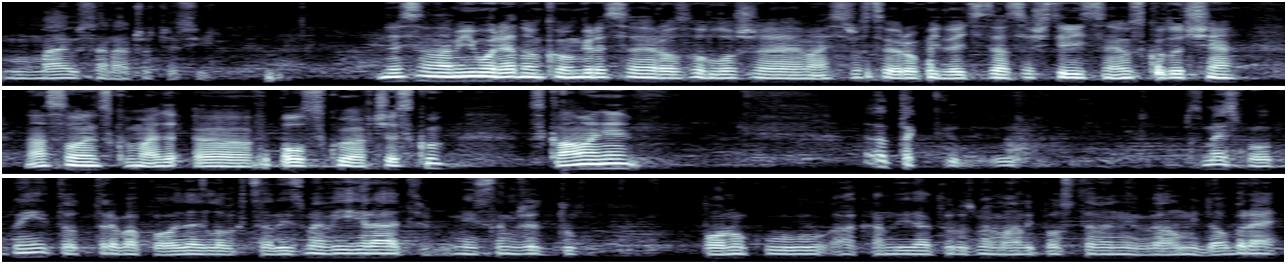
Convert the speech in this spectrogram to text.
majú sa na čo tešiť. Dnes sa na mimoriadnom kongrese rozhodlo, že majstrovstvo Európy 2024 sa neuskutočnia na Slovensku, e, v Polsku a v Česku. Sklamanie? No, tak sme smutní, to treba povedať, lebo chceli sme vyhrať. Myslím, že tú ponuku a kandidatúru sme mali postavenú veľmi dobre.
